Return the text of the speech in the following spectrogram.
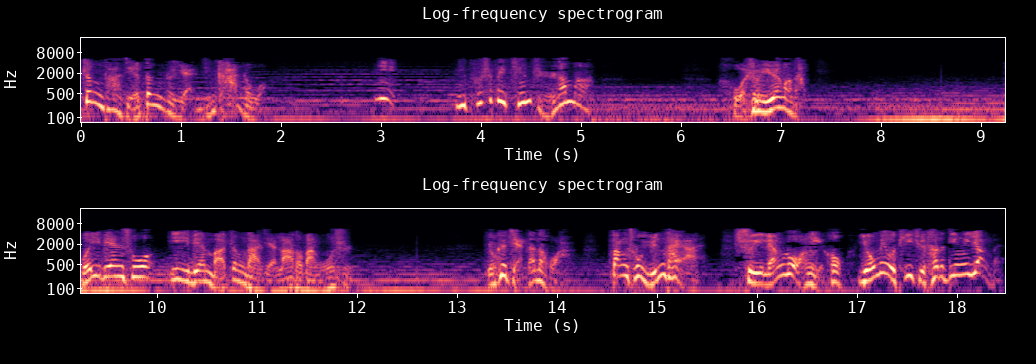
郑大姐瞪着眼睛看着我。你，你不是被停职了吗？我是被冤枉的。我一边说，一边把郑大姐拉到办公室。有个简单的活儿，当初云泰案水良落网以后，有没有提取他的 DNA 样本？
